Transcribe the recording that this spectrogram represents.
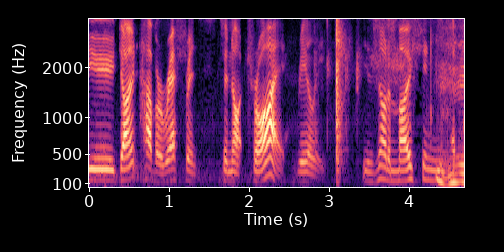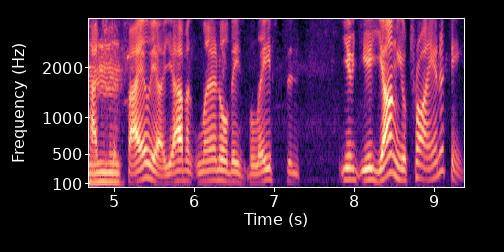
you don't have a reference to not try, really. There's not emotion mm-hmm. attached to failure. You haven't learned all these beliefs, and you, you're young, you'll try anything.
